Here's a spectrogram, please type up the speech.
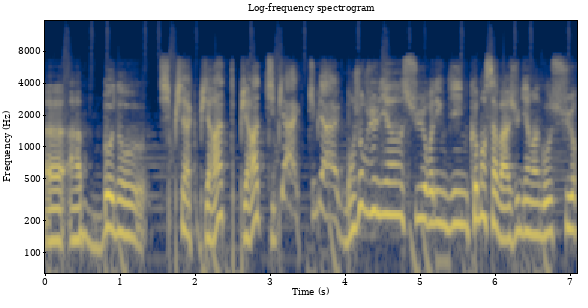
euh, à Bono Tipiac Pirate, Pirate Tipiac, Tipiac. Bonjour Julien sur LinkedIn, comment ça va Julien Mingo sur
